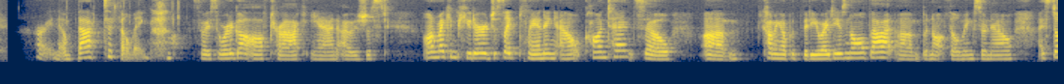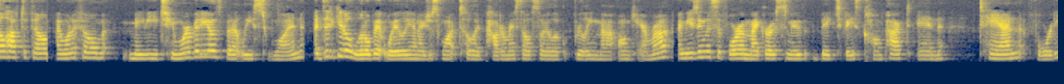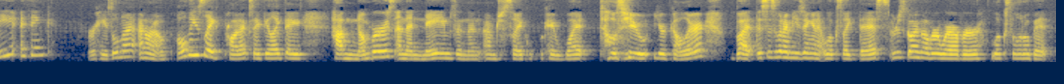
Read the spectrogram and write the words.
All right, now back to filming. so I sort of got off track and I was just on my computer just like planning out content. So um, coming up with video ideas and all of that, um, but not filming. So now I still have to film. I want to film maybe two more videos, but at least one. I did get a little bit oily and I just want to like powder myself so I look really matte on camera. I'm using the Sephora Micro Smooth Baked Face Compact in Tan 40, I think or hazelnut i don't know all these like products i feel like they have numbers and then names and then i'm just like okay what tells you your color but this is what i'm using and it looks like this i'm just going over wherever looks a little bit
